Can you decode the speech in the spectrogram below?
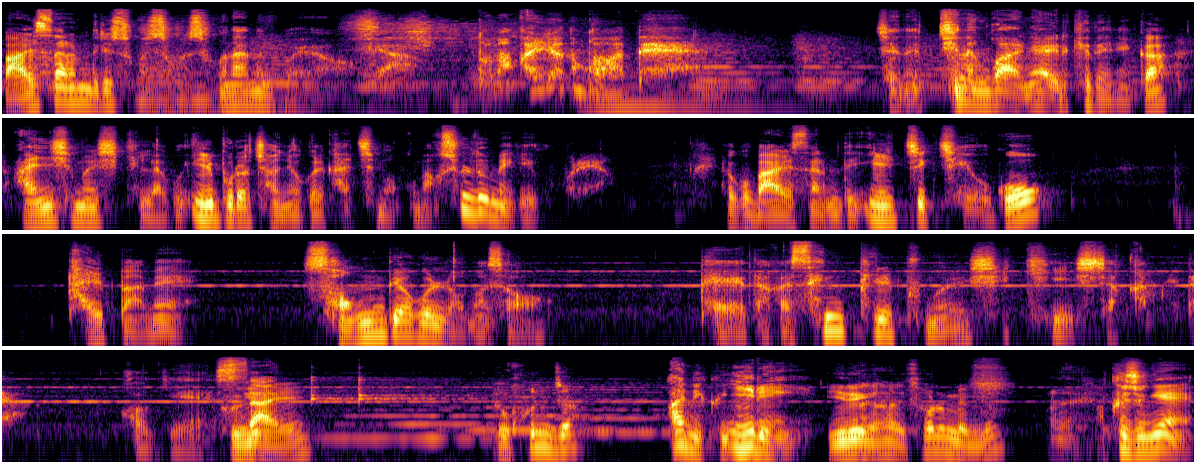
마을 사람들이 수근수근수근 하는 거예요. 야 도망가려는 것 같아. 쟤네 튀는 거 아니야 이렇게 되니까 안심을 시키려고 일부러 저녁을 같이 먹고 막 술도 먹이고 그래요. 그리고 마을 사람들 일찍 재우고 달밤에 성벽을 넘어서 배에다가 생필품을 싣기 시작합니다. 거기에 그게- 쌀그 혼자? 아니 그 일행이 일행이 한 서른 몇 명? 그 중에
